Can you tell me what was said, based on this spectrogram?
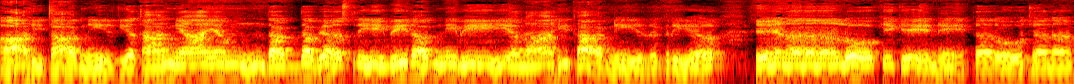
आहिताग्निर्यथा न्यायं दग्धव्यस्त्रीभिरग्निभिः अनाहिताग्निर्गृहेण लौकिके नेतरो जन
